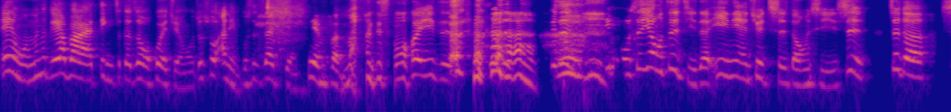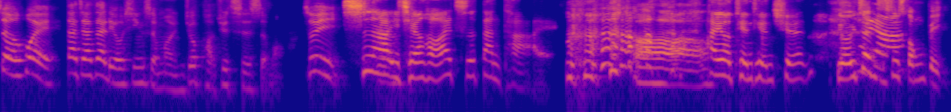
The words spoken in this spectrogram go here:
哎，我们那个要不要来订这个肉桂卷？”我就说：“啊，你不是在减淀粉吗？你怎么会一直 就是你不是用自己的意念去吃东西？是这个社会大家在流行什么，你就跑去吃什么。所以是啊，以前好爱吃蛋挞哎，啊，还有甜甜圈，有一阵子是松饼。”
